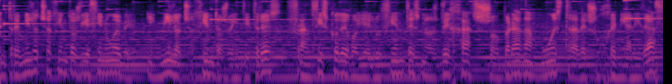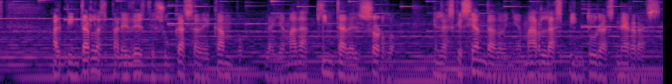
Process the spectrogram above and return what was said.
Entre 1819 y 1823, Francisco de Goya y Lucientes nos deja sobrada muestra de su genialidad al pintar las paredes de su casa de campo, la llamada Quinta del Sordo, en las que se han dado en llamar las pinturas negras,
